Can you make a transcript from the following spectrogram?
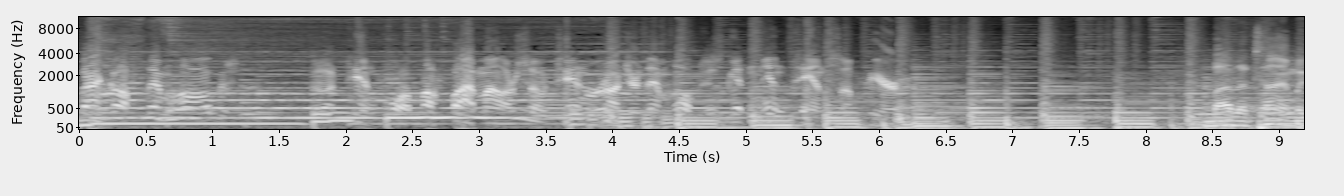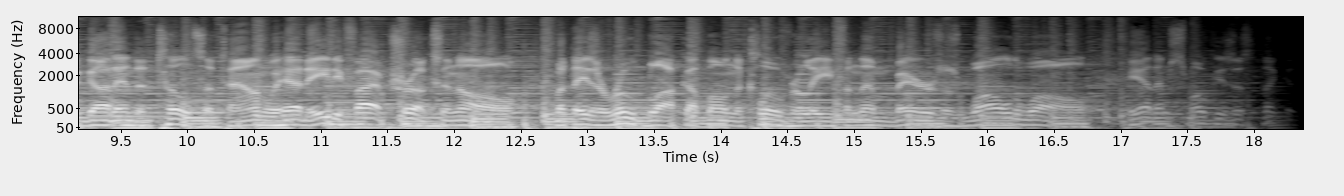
back off them hogs? Uh, 10 4, about 5 mile or so. 10 Roger, them hogs is getting intense up here. By the time we got into Tulsa town, we had 85 trucks in all. But there's a roadblock up on the Cloverleaf, and them bears is wall to wall. Yeah, them Smokies.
